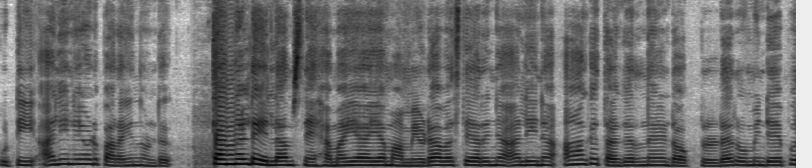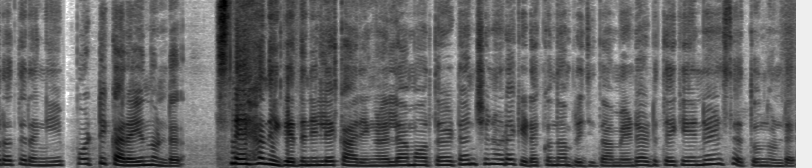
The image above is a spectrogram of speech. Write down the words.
കുട്ടി അലീനയോട് പറയുന്നുണ്ട്. തങ്ങളുടെ എല്ലാം സ്നേഹമയായ മമ്മിയുടെ അവസ്ഥ അറിഞ്ഞ അലീന ആകെ തകർന്ന് ഡോക്ടറുടെ റൂമിന്റെ പുറത്തിറങ്ങി പൊട്ടിക്കരയുന്നുണ്ട്. സ്നേഹനികേതനിലെ കാര്യങ്ങളെല്ലാം ഓർത്ത് ടെൻഷനോടെ കിടക്കുന്ന ബ്രിജിതാമ്മയുടെ അടുത്തേക്ക് നഴ്സ് എത്തുന്നുണ്ട്.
